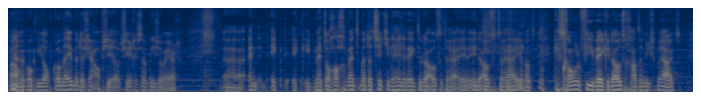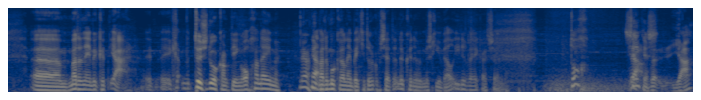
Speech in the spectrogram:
waarom Ja. ik ook niet op kon nemen. Dus ja, op, zich- op zich is het ook niet zo erg. Eh, en ik, ik, ik ben toch al gewend, maar dat zit je de hele week door de auto te rijden, in de auto te rijden. want ik heb gewoon vier weken de auto gehad en niet gebruikt. Ehm, maar dan neem ik het, ja, ik, tussendoor kan ik dingen op gaan nemen. Ja. Ja. Maar dan moet ik er alleen een beetje druk op zetten en dan kunnen we misschien wel iedere week uitzenden. Toch? Zeker. Ja.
